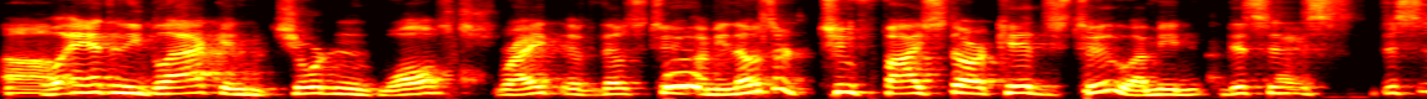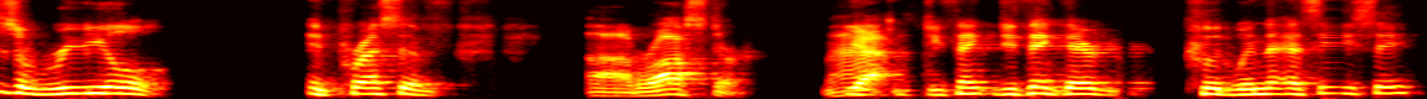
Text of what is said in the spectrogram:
Um, Well, Anthony Black and Jordan Walsh, right? Of those two, I mean, those are two five star kids too. I mean, this is this is a real impressive uh, roster. Yeah. Do you think? Do you think they could win the SEC?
